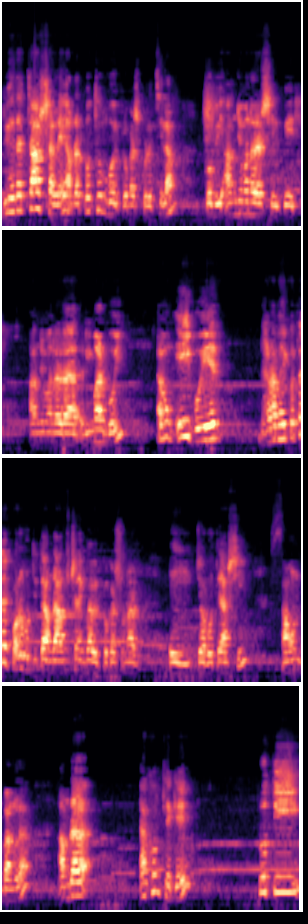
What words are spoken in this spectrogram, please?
দুই হাজার চার সালে আমরা প্রথম বই প্রকাশ করেছিলাম কবি আঞ্জুমানারা শিল্পীর, আঞ্জুমানারা রিমার বই। এবং এই বইয়ের ধারাবাহিকতায় পরবর্তীতে আমরা আনুষ্ঠানিকভাবে প্রকাশনার এই জগতে আসি, সাউন্ড বাংলা। আমরা এখন থেকে প্রতি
